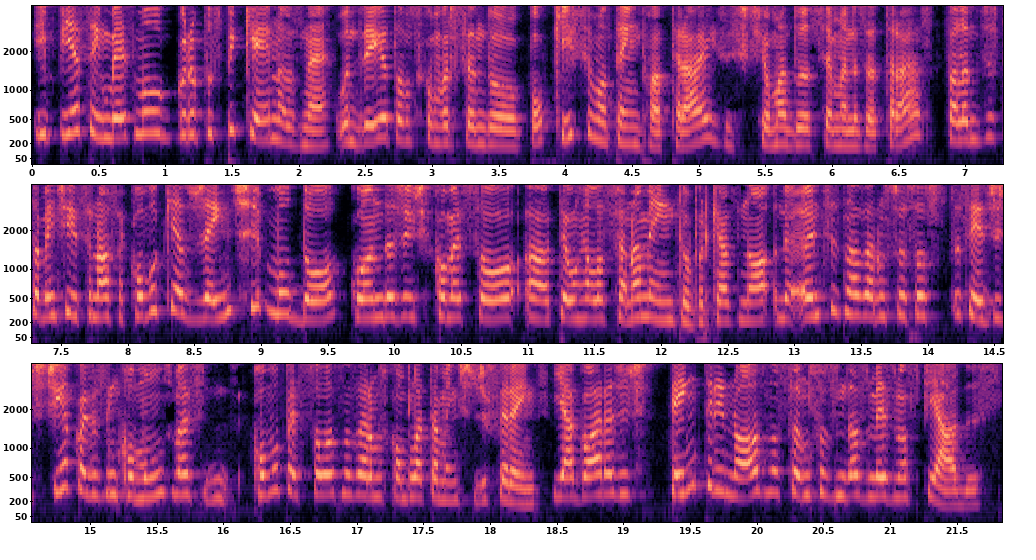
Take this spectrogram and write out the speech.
E, e assim, mesmo grupos pequenos, né? O Andrei e eu estamos conversando pouquíssimo tempo atrás, acho que uma, duas semanas atrás, falando justamente isso. Nossa, como que a gente mudou quando a gente começou a ter um relacionamento? Porque as no... antes nós éramos pessoas, assim, a gente tinha coisas em comuns, mas como pessoas nós éramos completamente diferentes. E agora a gente, entre nós, nós estamos fazendo as mesmas piadas.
